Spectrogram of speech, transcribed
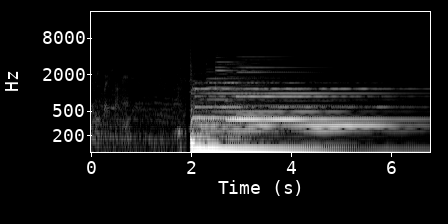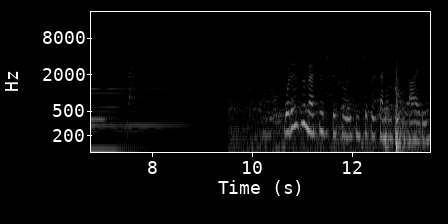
three words on it. What is the message this relationship is sending to society?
